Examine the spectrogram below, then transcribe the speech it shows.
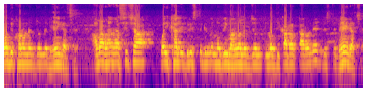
নদী খননের জন্য ভেঙে গেছে। আমার রাঙাশিসা কৈখালি ব্রিজটি কিন্তু নদী ভাঙনের জন্য, নদী কাটার কারণে ব্রিজটি ভেঙে গেছে।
